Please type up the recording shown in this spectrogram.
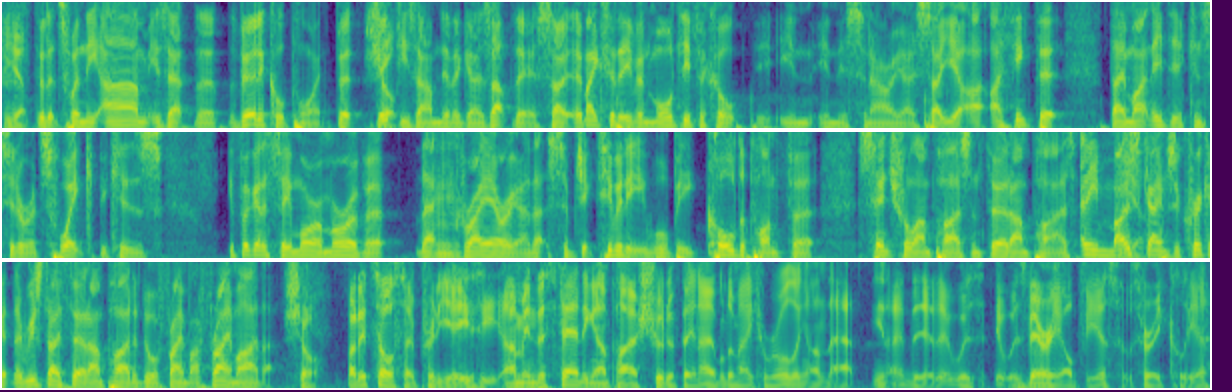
Yep. That it's when the arm is at the, the vertical point, but Sure. Arm never goes up there. So it makes it even more difficult in, in this scenario. So, yeah, I, I think that they might need to consider a tweak because if we're going to see more and more of it, that Mm. grey area, that subjectivity will be called upon for central umpires and third umpires. And in most Yeah. games of cricket, there is no third umpire to do a frame by frame either. Sure, but it's also pretty easy. I mean, the standing umpire should have been able to make a ruling on that. You know, the- it was it was very obvious. It was very clear,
